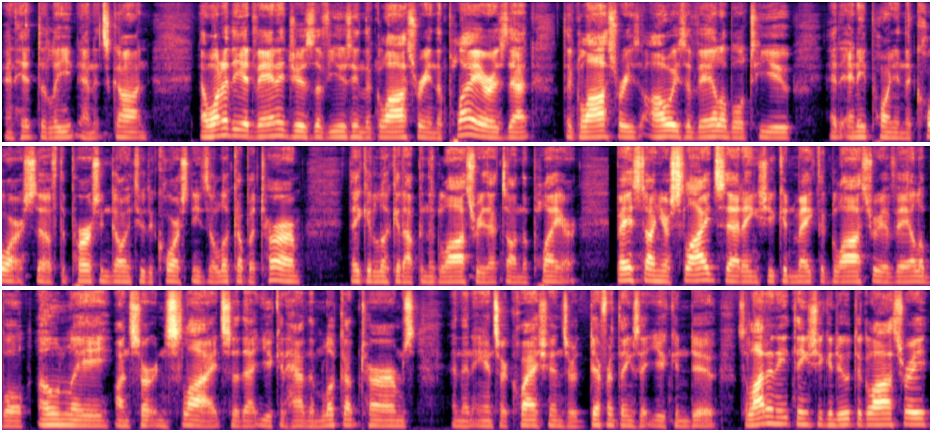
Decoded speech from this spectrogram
and hit delete, and it's gone. Now, one of the advantages of using the glossary in the player is that the glossary is always available to you at any point in the course. So if the person going through the course needs to look up a term, they can look it up in the glossary that's on the player. Based on your slide settings, you can make the glossary available only on certain slides so that you can have them look up terms and then answer questions or different things that you can do. So a lot of neat things you can do with the glossary.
